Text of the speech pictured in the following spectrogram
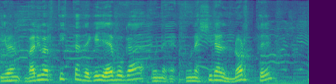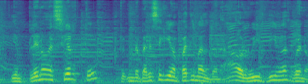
iban varios artistas de aquella época, una, gira al norte, y en pleno desierto, me parece que iban Pati Maldonado, Luis Dimas, bueno,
